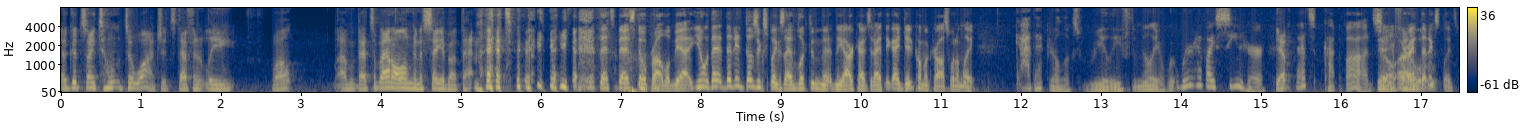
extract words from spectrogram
a good site to to watch. It's definitely well. Um, that's about all I'm going to say about that, Matt. that's that's no problem. Yeah, you know that that it does explain because I've looked in the, in the archives and I think I did come across one. I'm like, God, that girl looks really familiar. Where, where have I seen her? Yep. that's kind of odd. So you all a little- that explains.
